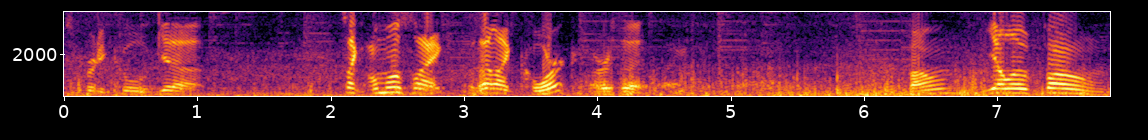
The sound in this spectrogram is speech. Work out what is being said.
It's pretty cool. Get up. It's like almost like, is that like cork or is it foam? Yellow foam.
